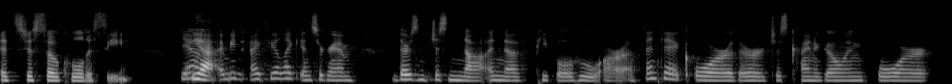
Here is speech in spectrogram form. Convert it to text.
it's just so cool to see. Yeah. Yeah. I mean, I feel like Instagram, there's just not enough people who are authentic or they're just kind of going for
